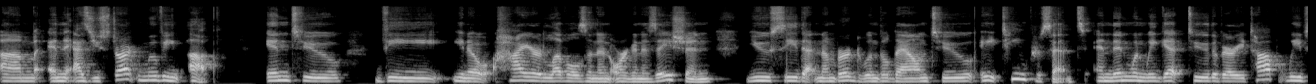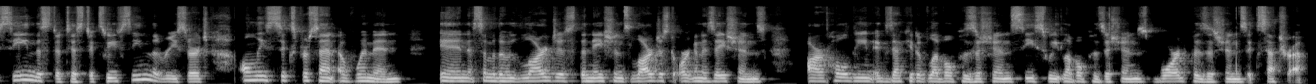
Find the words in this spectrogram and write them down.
Um, and as you start moving up into the you know higher levels in an organization you see that number dwindle down to 18% and then when we get to the very top we've seen the statistics we've seen the research. Only 6% of women in some of the largest the nation's largest organizations are holding executive level positions c-suite level positions board positions etc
